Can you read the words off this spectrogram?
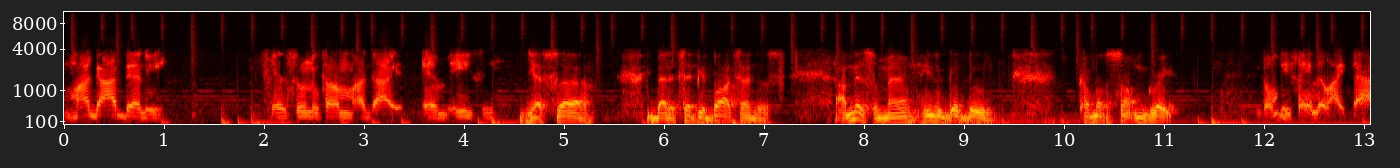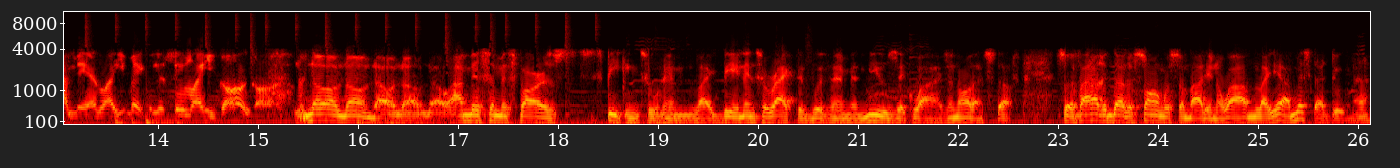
my guy Benny, and soon to come my guy M Easy. Yes, sir. You better tip your bartenders. I miss him, man. He's a good dude. Come up with something great. Don't be saying it like that, man. Like you making it seem like he gone, gone. No, no, no, no, no. I miss him as far as speaking to him, like being interactive with him and music wise and all that stuff. So if I haven't done a song with somebody in a while, I'm like, yeah, I miss that dude, man.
